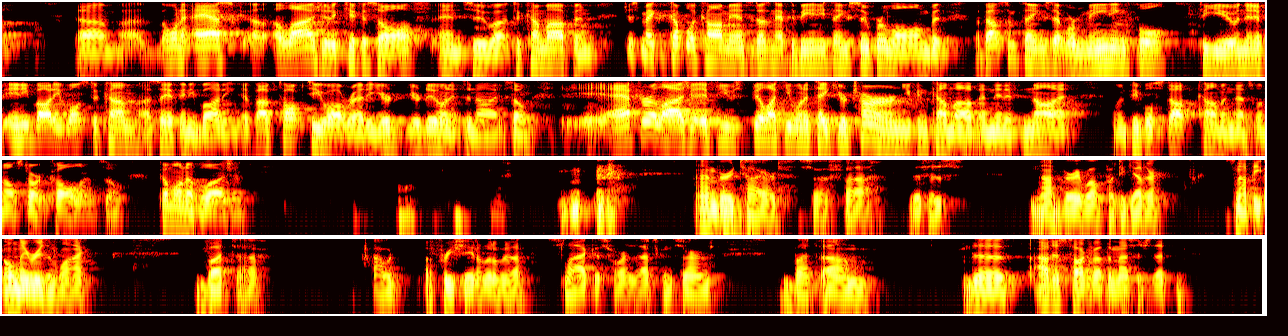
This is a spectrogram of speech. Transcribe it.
um, I want to ask uh, Elijah to kick us off and to uh, to come up and just make a couple of comments. It doesn't have to be anything super long, but about some things that were meaningful to you. And then if anybody wants to come, I say if anybody, if I've talked to you already, you're, you're doing it tonight. So after Elijah, if you feel like you want to take your turn, you can come up. And then if not, when people stop coming, that's when I'll start calling. So come on up, Elijah. I'm very tired. So if uh, this is not very well put together, it's not the only reason why. But uh, I would appreciate a little bit of slack as far as that's concerned. But um, the I'll just talk about the message that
